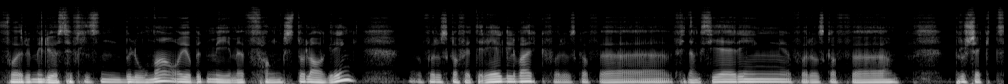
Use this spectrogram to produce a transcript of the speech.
for miljøstiftelsen Bellona, og jobbet mye med fangst og lagring. For å skaffe et regelverk, for å skaffe finansiering, for å skaffe prosjekt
